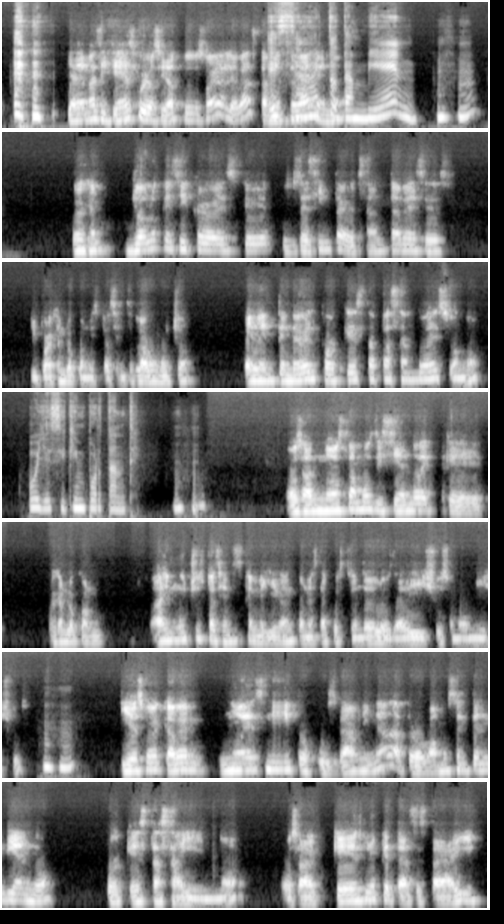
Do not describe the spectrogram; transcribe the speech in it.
Y además, si tienes curiosidad, pues órale, vas, también Exacto, se vale, ¿no? también. Por ejemplo, yo lo que sí creo es que pues, es interesante a veces y por ejemplo con mis pacientes lo hago mucho, el entender el por qué está pasando eso, ¿no? Oye, sí, qué importante. O sea, no estamos diciendo de que, por ejemplo, con, hay muchos pacientes que me llegan con esta cuestión de los daddy issues o mommy issues. Y eso de que, a ver, no es ni por juzgar ni nada, pero vamos entendiendo por qué estás ahí, ¿no? O sea, ¿qué es lo que te hace estar ahí?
